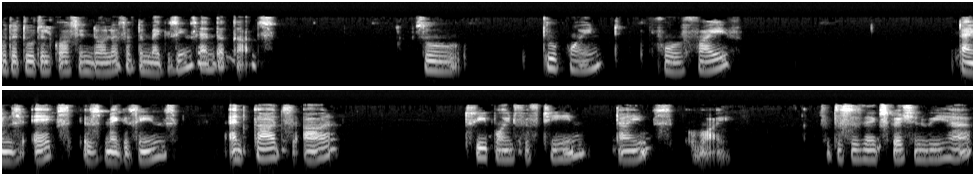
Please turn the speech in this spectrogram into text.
for the total cost in dollars of the magazines and the cards. So 2.45 times X is magazines and cards are 3.15 times Y. So this is an expression we have.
